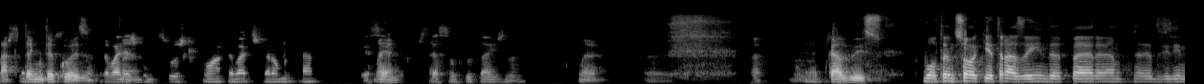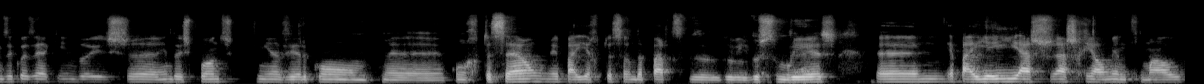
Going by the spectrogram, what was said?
pá, que tenho muita coisa. Trabalhas é. com pessoas que vão acabar de chegar ao mercado. Essa é, é a percepção que tu tens, não é? é. É um bocado isso. Voltando só aqui atrás ainda para uh, dividimos a coisa aqui em dois, uh, em dois pontos que tinha a ver com, uh, com rotação epá, e a rotação da parte do, do, dos sommeliers uh, epá, e aí acho, acho realmente mal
